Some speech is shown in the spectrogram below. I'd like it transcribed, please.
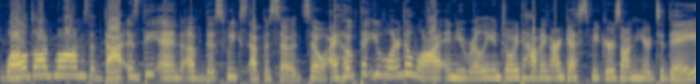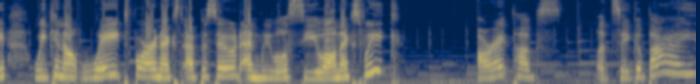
Well, dog moms, that is the end of this week's episode. So I hope that you learned a lot and you really enjoyed having our guest speakers on here today. We cannot wait for our next episode and we will see you all next week. All right, pups, let's say goodbye.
